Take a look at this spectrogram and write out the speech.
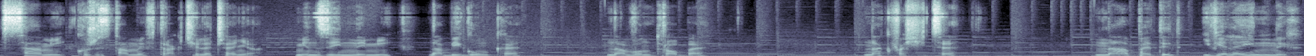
sami korzystamy w trakcie leczenia. Między innymi na biegunkę, na wątrobę, na kwasicę, na apetyt i wiele innych.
